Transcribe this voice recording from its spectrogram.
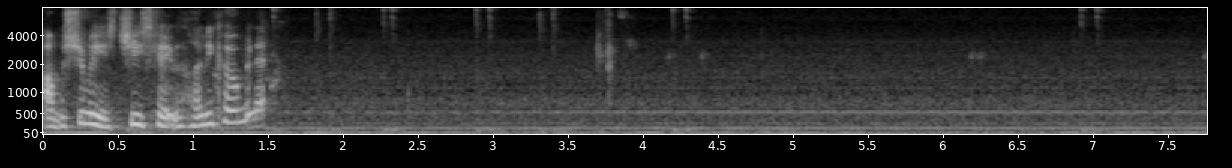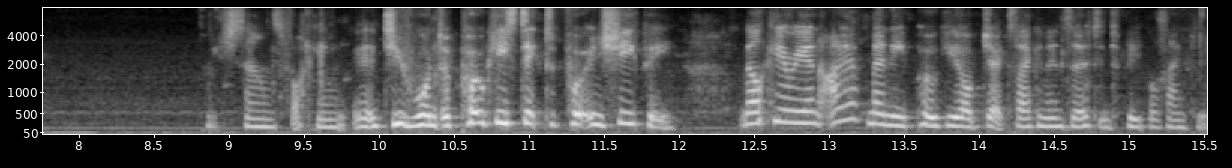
I'm assuming it's cheesecake with honeycomb in it. Which sounds fucking. uh, Do you want a pokey stick to put in sheepy? Melkirian, I have many pokey objects I can insert into people, thank you.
